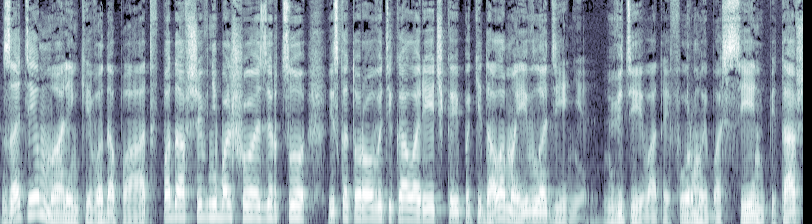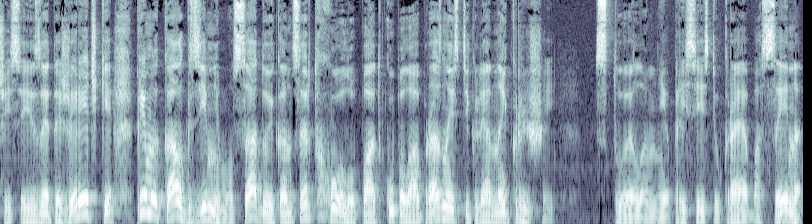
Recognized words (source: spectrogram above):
затем маленький водопад, впадавший в небольшое озерцо, из которого вытекала речка и покидала мои владения. Витиеватой формой бассейн, питавшийся из этой же речки, примыкал к зимнему саду и концерт-холлу под куполообразной стеклянной крышей. Стоило мне присесть у края бассейна,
